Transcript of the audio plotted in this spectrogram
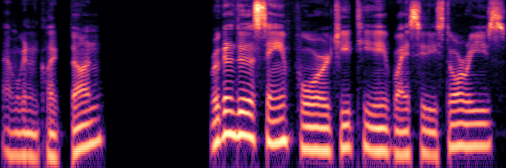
and we're going to click done. We're going to do the same for GTA Vice City Stories.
